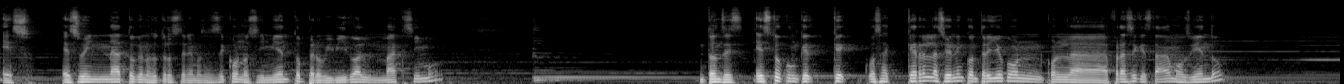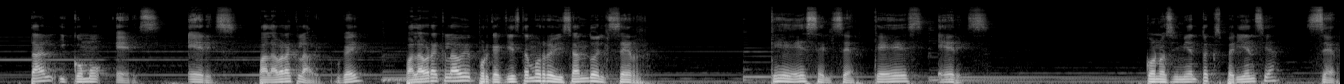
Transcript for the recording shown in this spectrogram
eso, eso innato que nosotros tenemos, ese conocimiento pero vivido al máximo. Entonces, ¿esto con qué, o sea, qué relación encontré yo con, con la frase que estábamos viendo? Tal y como eres, eres, palabra clave, ¿ok? Palabra clave porque aquí estamos revisando el ser. ¿Qué es el ser? ¿Qué es eres? Conocimiento, experiencia, ser.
